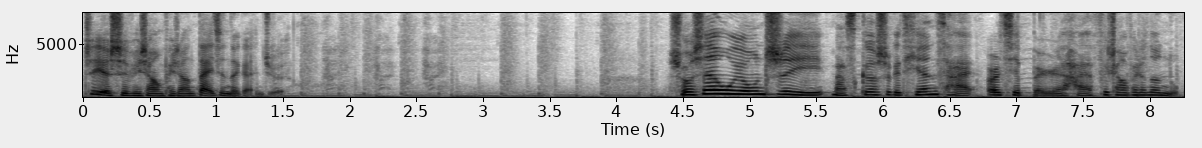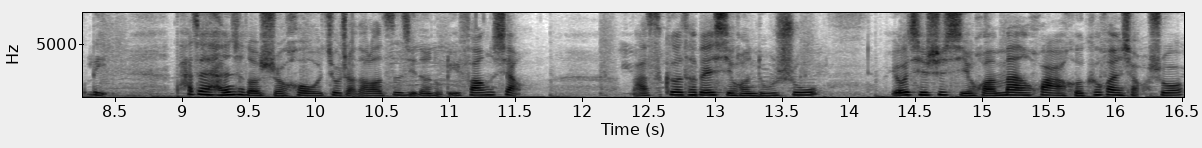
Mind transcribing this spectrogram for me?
这也是非常非常带劲的感觉。首先毋庸置疑，马斯克是个天才，而且本人还非常非常的努力。他在很小的时候就找到了自己的努力方向。马斯克特别喜欢读书，尤其是喜欢漫画和科幻小说。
